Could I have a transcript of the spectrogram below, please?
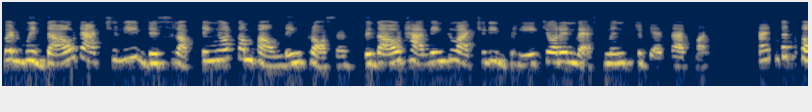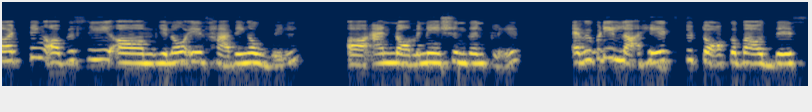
but without actually disrupting your compounding process, without having to actually break your investments to get that money. And the third thing, obviously, um, you know, is having a will uh, and nominations in place. Everybody hates to talk about this,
